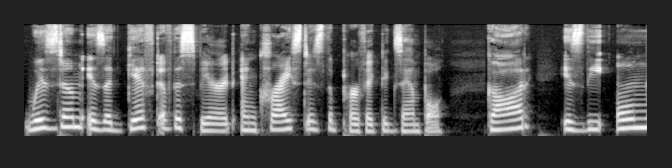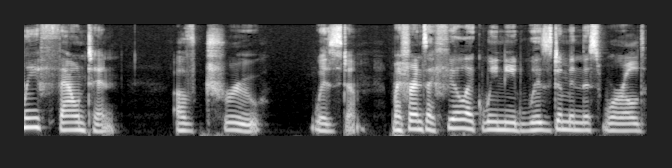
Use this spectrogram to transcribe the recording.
Wisdom is a gift of the Spirit, and Christ is the perfect example. God is the only fountain of true wisdom. My friends, I feel like we need wisdom in this world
